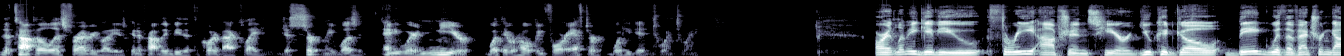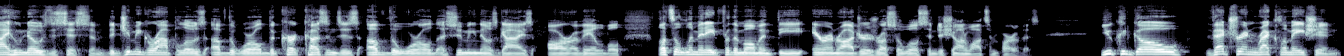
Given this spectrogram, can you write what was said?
the top of the list for everybody is going to probably be that the quarterback play just certainly wasn't anywhere near what they were hoping for after what he did in 2020. All right, let me give you three options here. You could go big with a veteran guy who knows the system, the Jimmy Garoppolo's of the world, the Kirk Cousinses of the world, assuming those guys are available. Let's eliminate for the moment the Aaron Rodgers, Russell Wilson, Deshaun Watson part of this. You could go veteran reclamation,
